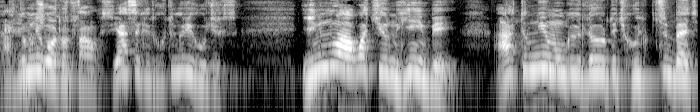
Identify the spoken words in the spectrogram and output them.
Ард түмнийг бол заав гэсэн. Яасан гэхээр хөгтөнгөрийг үүжирсэн. Энэ муу аваач юу юм бэ? Ард түмний мөнгийг лөөрдөж хөлдсөн байж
